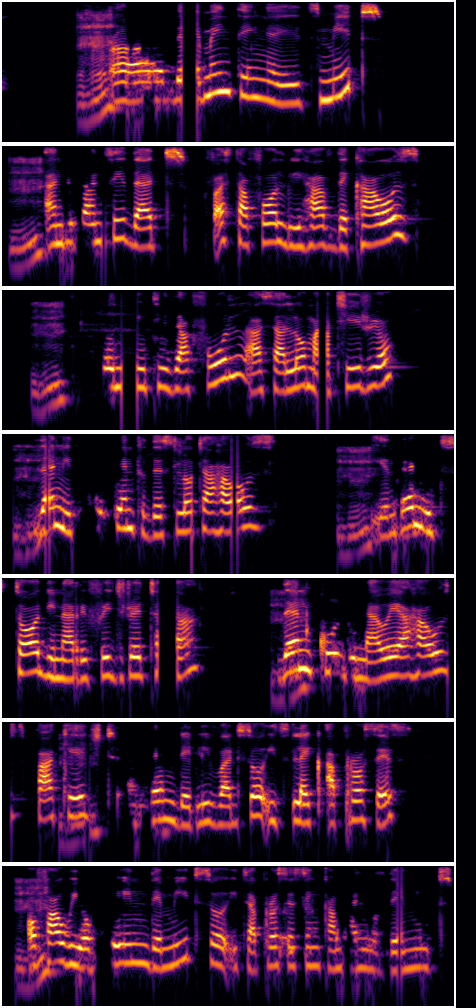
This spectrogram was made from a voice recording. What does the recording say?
Uh-huh. Uh, the main thing is meat, Mhm, and you can see that first of all we have the cows. mhm, Then it is a full as a raw material. mhm, Then it's taken to the slaughterhouse, mhm, and then it's stored in a refrigerator. mhm. then cooled in a warehouse, packaged, and then delivered. So it's like a process of Mhm, how we obtain the meat. So it's a processing company of the meat.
